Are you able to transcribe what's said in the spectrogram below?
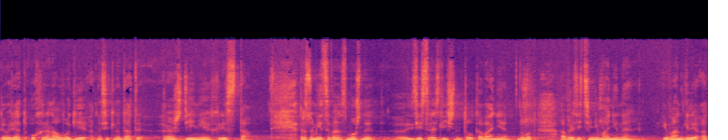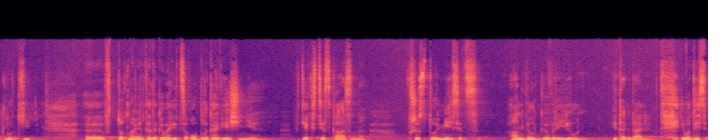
говорят о хронологии относительно даты рождения Христа – Разумеется, возможно, э, здесь различные толкования, но вот обратите внимание на Евангелие от Луки. В тот момент, когда говорится о Благовещении, в тексте сказано – в шестой месяц ангел Гавриил и так далее. И вот здесь,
